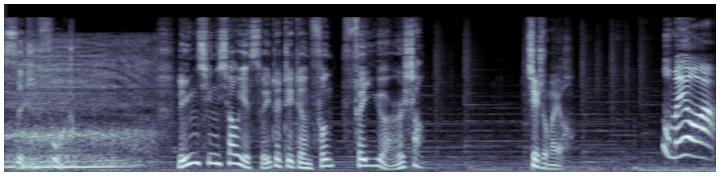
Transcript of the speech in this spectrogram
四肢缚住。林清霄也随着这阵风飞跃而上。记住没有？我没有啊。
